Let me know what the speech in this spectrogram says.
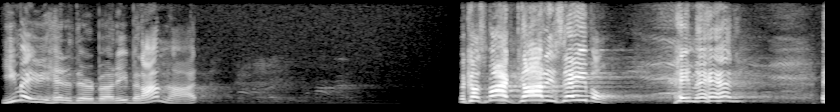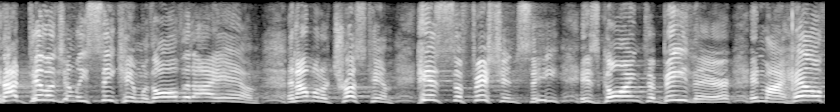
you may be headed there, buddy, but I'm not. Because my God is able. Amen. And I diligently seek Him with all that I am. And I'm going to trust Him. His sufficiency is going to be there in my health,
